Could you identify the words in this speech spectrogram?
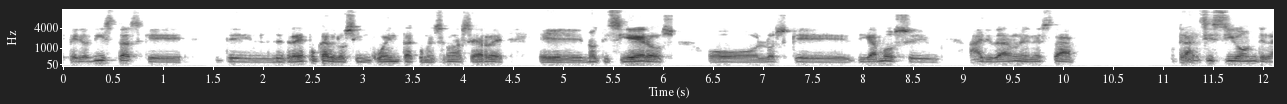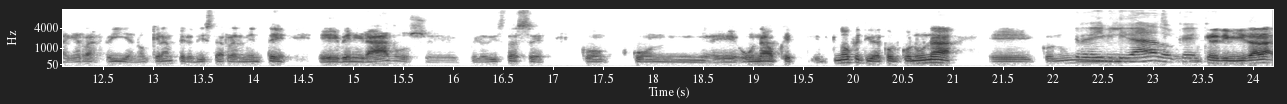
periodistas que desde la época de los 50 comenzaron a hacer eh, noticieros o los que, digamos, eh, ayudaron en esta transición de la Guerra Fría, ¿no? Que eran periodistas realmente eh, venerados, periodistas con, con una no objetividad, con, con una con credibilidad o qué credibilidad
